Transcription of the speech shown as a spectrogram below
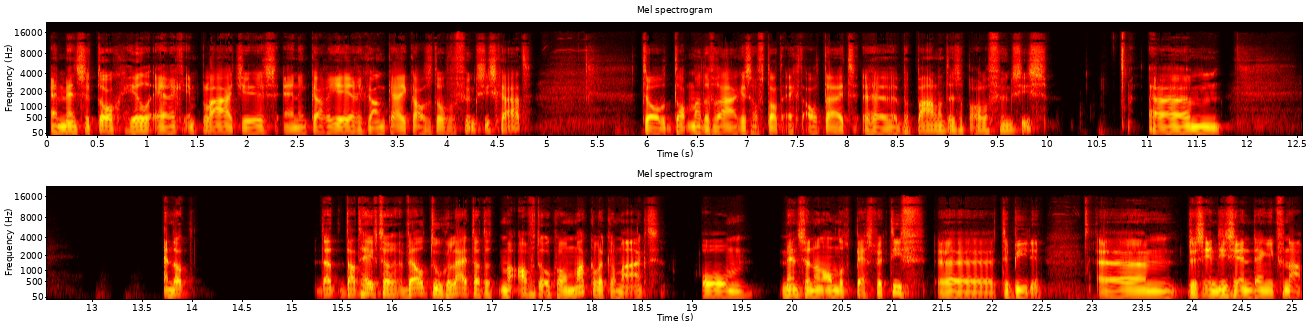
En mensen toch heel erg in plaatjes en in carrière gaan kijken als het over functies gaat. Terwijl dat maar de vraag is of dat echt altijd uh, bepalend is op alle functies. Um, en dat, dat, dat heeft er wel toe geleid dat het me af en toe ook wel makkelijker maakt om mensen een ander perspectief uh, te bieden. Um, dus in die zin denk ik van nou,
